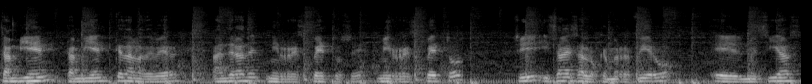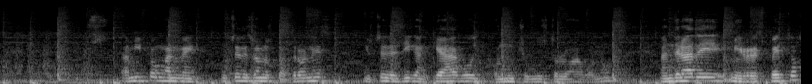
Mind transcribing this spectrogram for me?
También, también quedan a deber. Andrade, mis respetos, ¿eh? Mis respetos. ¿Sí? Y sabes a lo que me refiero. El Mesías, a mí pónganme, ustedes son los patrones y ustedes digan qué hago y con mucho gusto lo hago, ¿no? Andrade, mis respetos,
